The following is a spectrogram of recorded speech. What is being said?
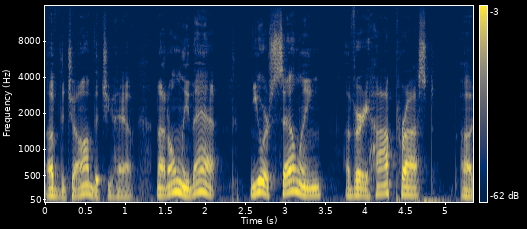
of the job that you have. Not only that, you are selling a very high priced uh,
